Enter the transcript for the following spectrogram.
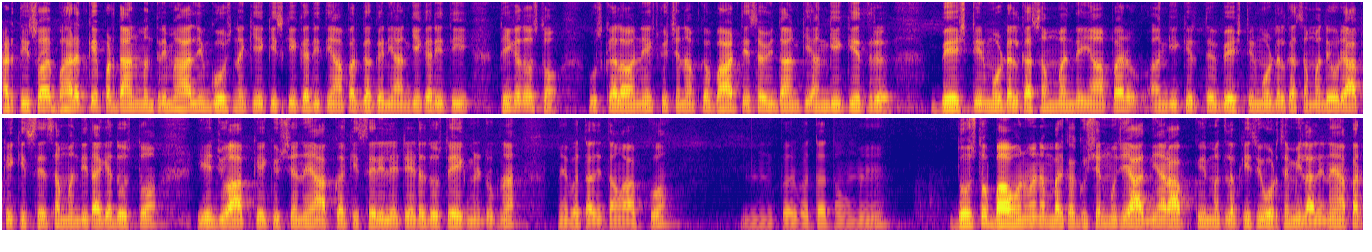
अड़तीसवा है। भारत के प्रधानमंत्री में हाल ही में घोषणा की है किसकी करी थी यहाँ पर गगनयान की करी थी। ठीक है दोस्तों? उसके अलावा नेक्स्ट क्वेश्चन आपका भारतीय संविधान की अंगीकृत बेस्टिर मॉडल का संबंध है। यहाँ पर अंगीकृत बेस्टिर मॉडल का संबंध है और आपके किससे संबंधित आ गया दोस्तों? ये जो आपके क्वेश्चन है आपका किससे रिलेटेड है? दोस्तों एक मिनट रुकना। मैं बता देता हूँ आपको। हम्म, पर बताता हूँ मैं। दोस्तों, बावनवा नंबर का क्वेश्चन मुझे याद नहीं यार आपकी मतलब किसी और से मिला लेना यहाँ पर।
